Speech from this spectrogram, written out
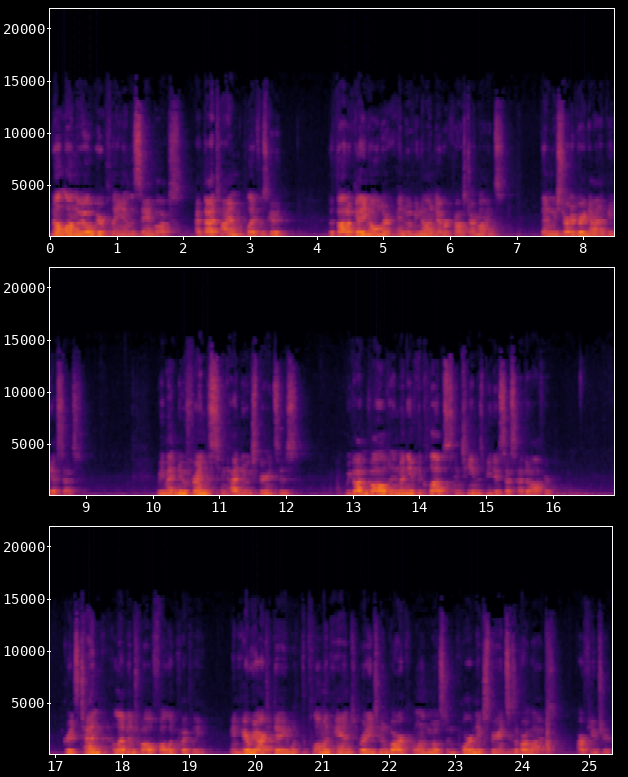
Not long ago, we were playing in the sandbox. At that time, life was good. The thought of getting older and moving on never crossed our minds. Then we started grade 9 at BDSS. We met new friends and had new experiences. We got involved in many of the clubs and teams BDSS had to offer. Grades 10, 11, and 12 followed quickly, and here we are today with diploma in hand, ready to embark on one of the most important experiences of our lives, our future.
